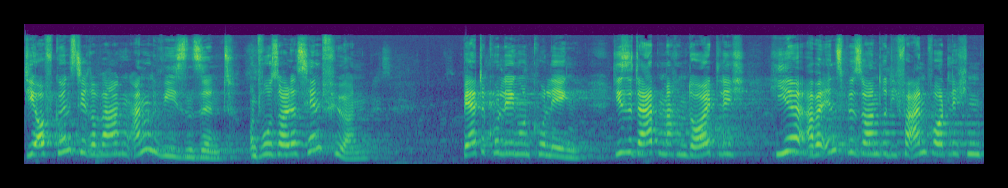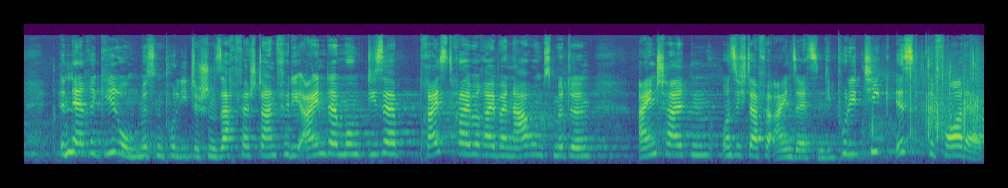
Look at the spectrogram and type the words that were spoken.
die auf günstigere Wagen angewiesen sind. Und wo soll das hinführen? Werte Kolleginnen und Kollegen, diese Daten machen deutlich, hier, aber insbesondere die Verantwortlichen in der Regierung müssen politischen Sachverstand für die Eindämmung dieser Preistreiberei bei Nahrungsmitteln einschalten und sich dafür einsetzen. Die Politik ist gefordert.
